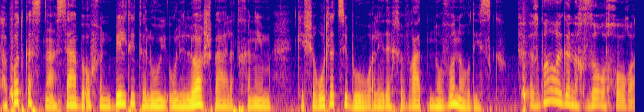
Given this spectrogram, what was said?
הפודקאסט נעשה באופן בלתי תלוי וללא השפעה על התכנים, כשירות לציבור על ידי חברת נובו נורדיסק. אז בואו רגע נחזור אחורה.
